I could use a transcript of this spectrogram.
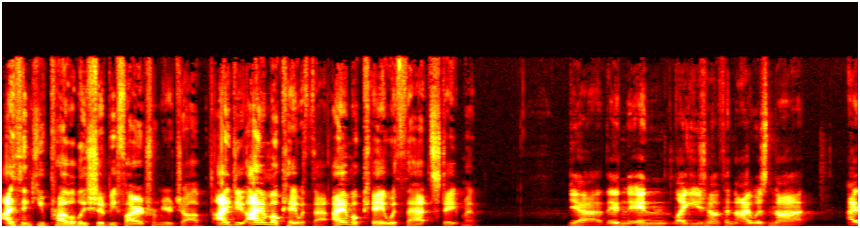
i think you probably should be fired from your job i do i am okay with that i am okay with that statement Yeah, and and like you, Jonathan, I was not I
